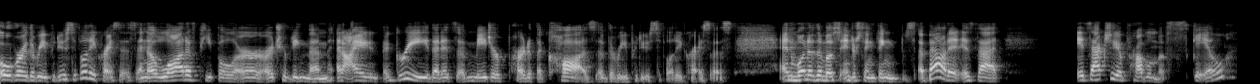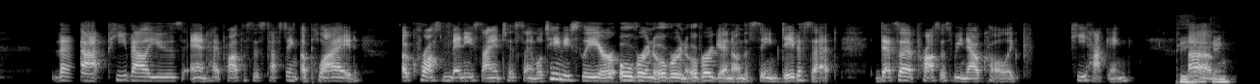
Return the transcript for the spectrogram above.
over the reproducibility crisis. And a lot of people are, are, attributing them, and I agree that it's a major part of the cause of the reproducibility crisis. And one of the most interesting things about it is that it's actually a problem of scale that p values and hypothesis testing applied across many scientists simultaneously or over and over and over again on the same data set. That's a process we now call like p hacking. P hacking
